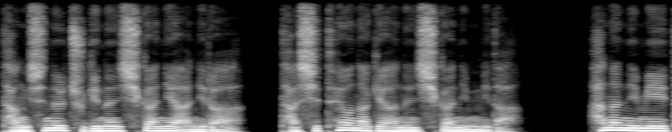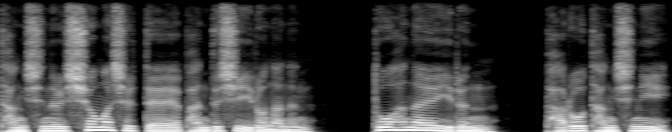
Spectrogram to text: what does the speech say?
당신을 죽이는 시간이 아니라 다시 태어나게 하는 시간입니다. 하나님이 당신을 시험하실 때 반드시 일어나는 또 하나의 일은 바로 당신이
